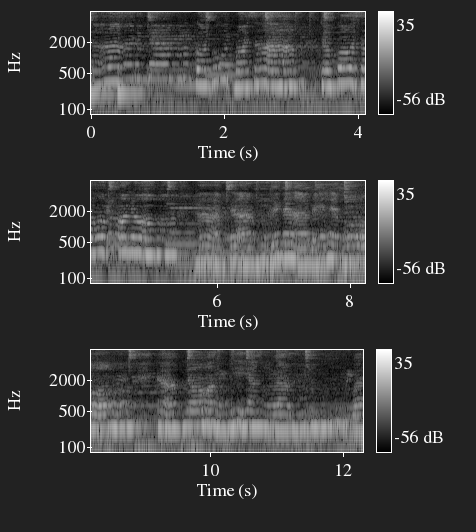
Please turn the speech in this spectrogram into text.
ตาดำดำกอดพูดบ่สามเจ้าก็สอนอภาพจำคือน้าแม่อกับนองที่ยังลำบา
